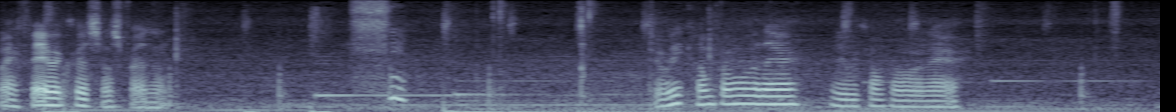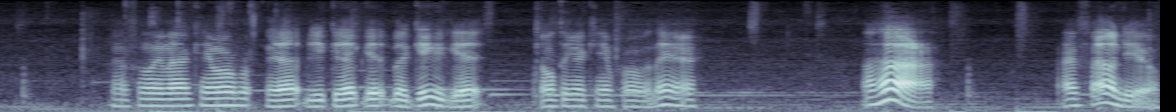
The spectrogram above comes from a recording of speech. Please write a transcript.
My favorite Christmas present. Did we come from over there? Did we come from over there? Definitely not came over. Yep, you get get, but Giga get. Don't think I came from over there. Aha! I found you.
